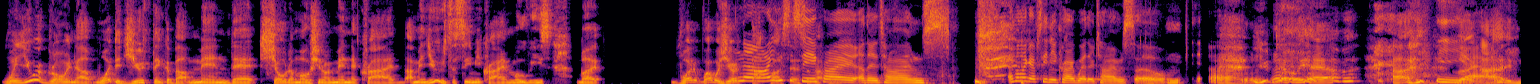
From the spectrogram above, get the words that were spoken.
when you were growing up, what did you think about men that showed emotion or men that cried? I mean, you used to see me cry in movies, but what what was your no? I used to see you cry that? other times. I feel like I've seen you cry weather times, so um. you definitely have. I, yeah, look, I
